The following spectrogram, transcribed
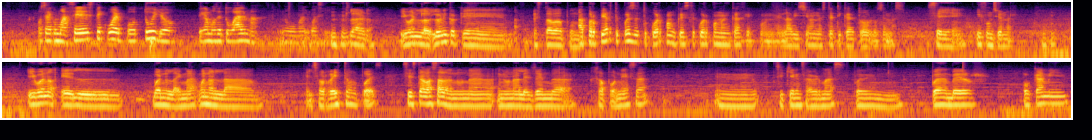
o sea, como hacer este cuerpo tuyo, digamos, de tu alma, no algo así. Claro. Y bueno, lo, lo único que estaba a punto... Apropiarte pues de tu cuerpo aunque este cuerpo no encaje con la visión estética de todos los demás Sí. y funcional. Ujú. Y bueno, el... Bueno, la ima- Bueno, la... El zorrito, pues, sí está basado en una, en una leyenda japonesa. Eh, si quieren saber más, pueden, pueden ver Okami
